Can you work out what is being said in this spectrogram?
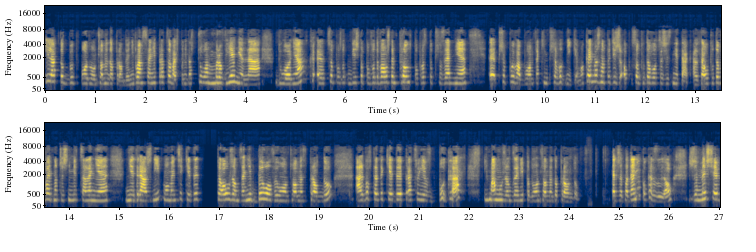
i laptop był podłączony do prądu. Ja nie byłam w stanie pracować, ponieważ czułam mrowienie na dłoniach, e, co wiesz, to powodowało, że ten prąd po prostu przeze mnie przepływał, byłam takim przewodnikiem. Ok, można powiedzieć, że z obudową coś jest nie tak, ale ta obudowa jednocześnie mnie wcale nie, nie drażni w momencie, kiedy to urządzenie było wyłączone z prądu, albo wtedy, kiedy pracuję w butach i mam urządzenie podłączone do prądu. Także badania pokazują, że my się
